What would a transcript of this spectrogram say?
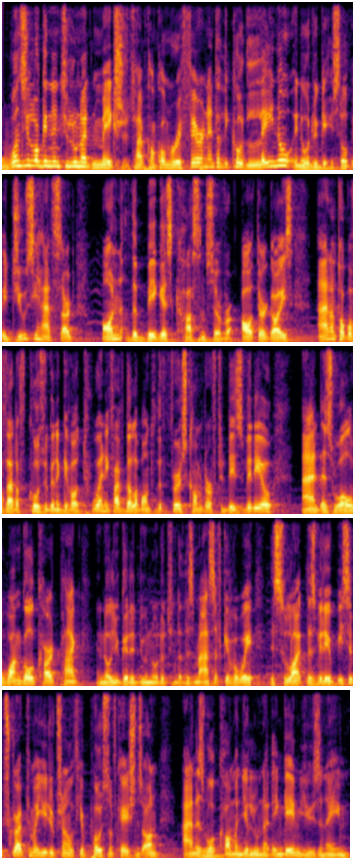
Once you log in into Lunite, make sure to type Refer and enter the code Lano in order to get yourself a juicy head start on the biggest custom server out there, guys. And on top of that, of course, we're going to give out $25 bond to the first commenter of today's video and as well one gold card pack and all you gotta do in order to enter this massive giveaway is to like this video be subscribed to my youtube channel with your post notifications on and as well comment your lunite in-game username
